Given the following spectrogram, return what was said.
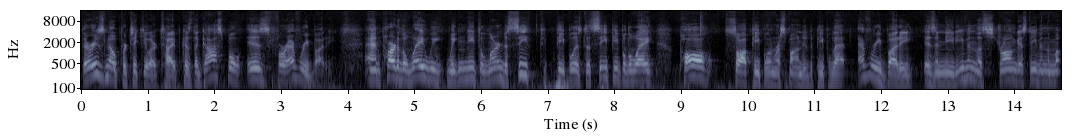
There is no particular type because the gospel is for everybody. And part of the way we, we need to learn to see p- people is to see people the way Paul saw people and responded to people that everybody is in need, even the strongest, even the,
